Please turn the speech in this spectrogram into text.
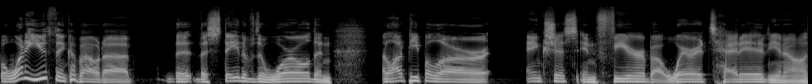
But what do you think about uh, the the state of the world? And a lot of people are anxious in fear about where it's headed. You know,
